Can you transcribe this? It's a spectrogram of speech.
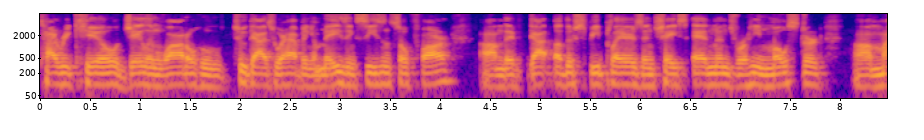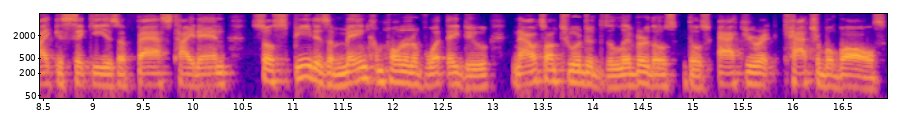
Tyreek Hill, Jaylen Waddle, who two guys who are having amazing seasons so far. Um, they've got other speed players in Chase Edmonds, Raheem Mostert. Um, Mike Gesicki is a fast tight end. So speed is a main component of what they do. Now it's on Tua to deliver those those accurate, catchable balls.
